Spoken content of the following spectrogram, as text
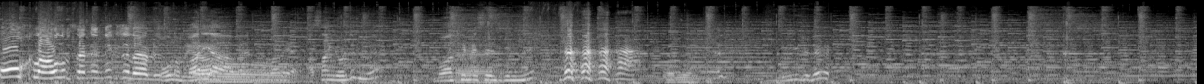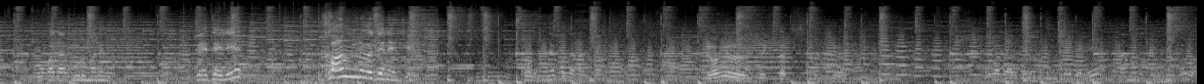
Oh la oğlum sen de ne güzel ayarlıyorsun Oğlum var ya ben var ya. Hasan gördün mü? Muhakeme sezginini. Görüyorum. İyiydi değil mi? O kadar vurmanın bedeli kanla ödenecek. Oğlum ne kadar ödenecek? Yok yok ölecekler. O kadar vurmanın bedeli kanla ödenecek oğlum.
